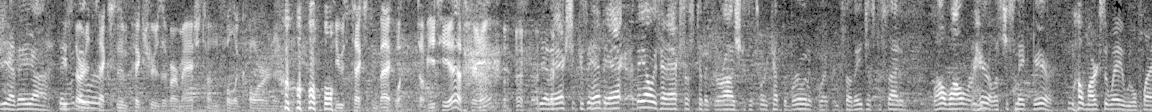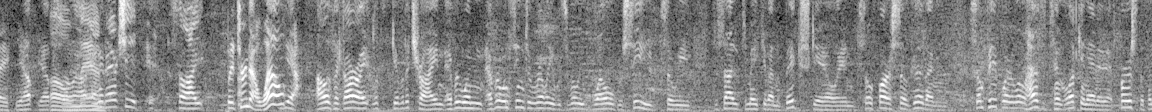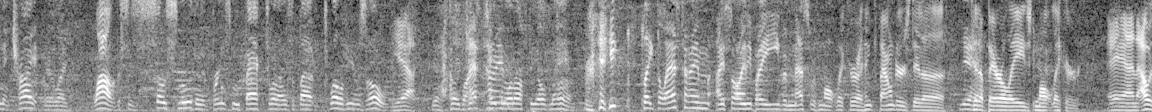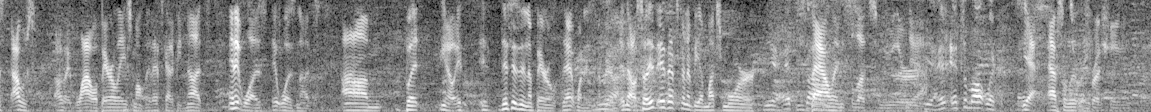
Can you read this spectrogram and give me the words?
Yeah, they uh, they, We they started were, texting him pictures of our mash tun full of corn, and he was texting back, "What WTF?" You know? Yeah, they actually because they had the they always had access to the garage because that's where we kept the brewing equipment. So they just decided, well, while we're here, let's just make beer. Well, Mark's away, we'll play. Yep, yep. Oh, so, uh, man. And it actually, it, it, so I, But it turned out well. yeah, I was like, all right, let's give it a try. And everyone, everyone seemed to really, it was really well received. So we decided to make it on a big scale, and so far so good. I mean, some people are a little hesitant looking at it at first, but then they try it and they're like, wow, this is so smooth, and it brings me back to when I was about 12 years old. Yeah. You know, ta- Last taking time- one off the old man. right? Like the last time I saw anybody even mess with malt liquor, I think Founders did a Yeah. did a barrel aged malt liquor, and I was I was I was like, wow, a barrel aged malt liquor, that's got to be nuts, and it was it was nuts. Um, but you know, it's it, this isn't a barrel. That one isn't a barrel. No, so it, it, that's going to be a much more Yeah, it's um, balanced. a lot smoother. Yeah. Yeah, it, it's a malt liquor. That's- Yeah, It's absolutely. refreshing.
